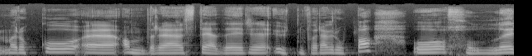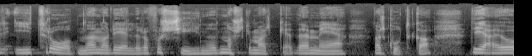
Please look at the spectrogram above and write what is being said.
Marokko, uh, andre steder utenfor Europa, og holder i trådene når det gjelder å forsyne det norske markedet med narkotika. De jo,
